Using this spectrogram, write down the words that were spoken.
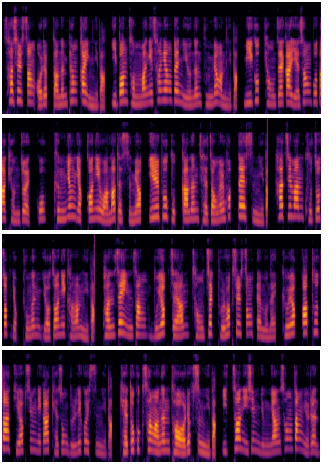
사실상 어렵다는 평가입니다. 이번 전망이 상향된 이유는 분명합니다. 미국 경제가 예상보다 견조했고 금융 여건이 완화됐으며 일부 국가는 재정을 확대했습니다. 하지만 구조적 역풍은 여전히 강합니다. 관세 인상, 무역 제한, 정책 불확실성 때문에 교역과 투자 기업 심리가 계속 눌리고 있습니다. 개도국 상황은 더 어렵습니다. 2026년 성장률은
